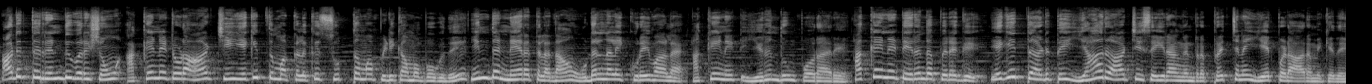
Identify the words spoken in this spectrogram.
அடுத்த ரெண்டு வருஷம் அக்கைனட்டோட ஆட்சி எகிப்து மக்களுக்கு சுத்தமா பிடிக்காம போகுது. இந்த நேரத்துல தான் உடல்நிலை குறைவால அக்கைநெட் இறந்தும் போறாரு. அக்கைநெட் இறந்த பிறகு எகிப்து அடுத்து யார் ஆட்சி செய்யறாங்கன்ற பிரச்சனை ஏற்பட ஆரம்பிக்குது.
